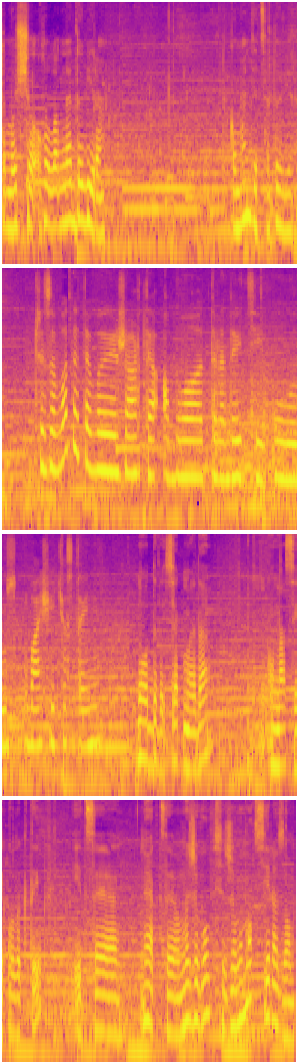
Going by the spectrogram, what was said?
Тому що головне довіра. В команді це довіра. Чи заводите ви жарти або традиції у вашій частині? Ну, от дивись, як ми, да? у нас є колектив, і це, ну як це, ми живемо всі, живемо всі разом.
